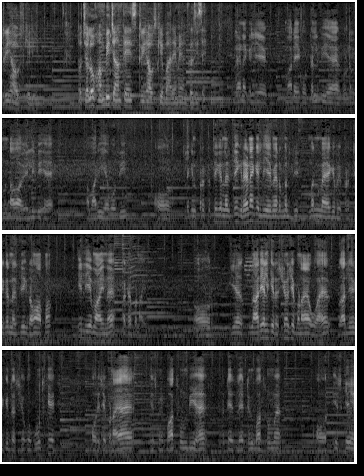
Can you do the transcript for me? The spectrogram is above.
ट्री हाउस के लिए। तो चलो हम भी जानते हैं इस ट्री हाउस के बारे में अंकल जी से। रहने के लिए हमारे एक होटल भी है होटल मंडावा हवेली भी है हमारी है वो भी। और लेकिन प्रकृति के नज़दीक रहने के लिए मेरा मन मन में है कि भाई प्रकृति के नज़दीक रहूँ आप इसलिए मैं ने अटक बनाई। और ये नारियल की रस्सियों से बनाया हुआ है। नारियल की रस्सियों को गूंथ के और इसे बनाया है। इसमें बाथरूम भी है, अटैच लेटरिन बाथरूम है। और इसके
